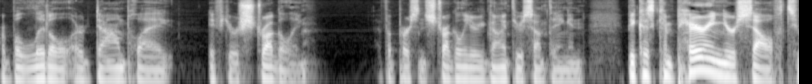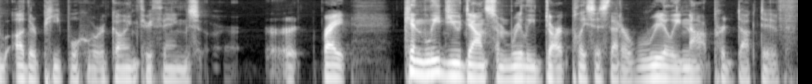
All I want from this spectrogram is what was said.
or belittle or downplay if you're struggling. If a person's struggling or you're going through something and because comparing yourself to other people who are going through things er, right can lead you down some really dark places that are really not productive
